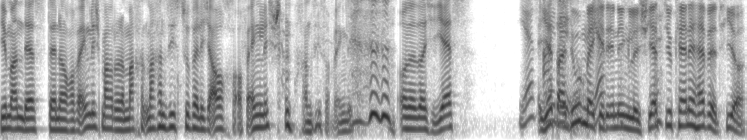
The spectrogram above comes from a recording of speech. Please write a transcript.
jemanden, der es der noch auf Englisch macht oder machen, machen Sie es zufällig auch auf Englisch? machen Sie es auf Englisch? und dann sage ich, yes, Yes, yes I do make yes. it in English. Yes, you can have it here.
